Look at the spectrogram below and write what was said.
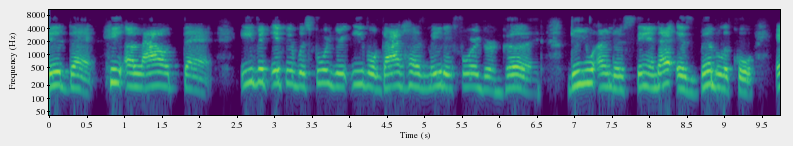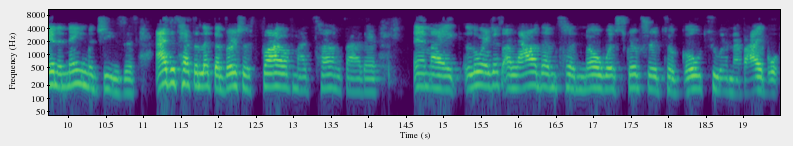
did that. He allowed that. Even if it was for your evil, God has made it for your good. Do you understand? That is biblical in the name of Jesus. I just have to let the verses fly off my tongue, Father. And like, Lord, just allow them to know what scripture to go to in the Bible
